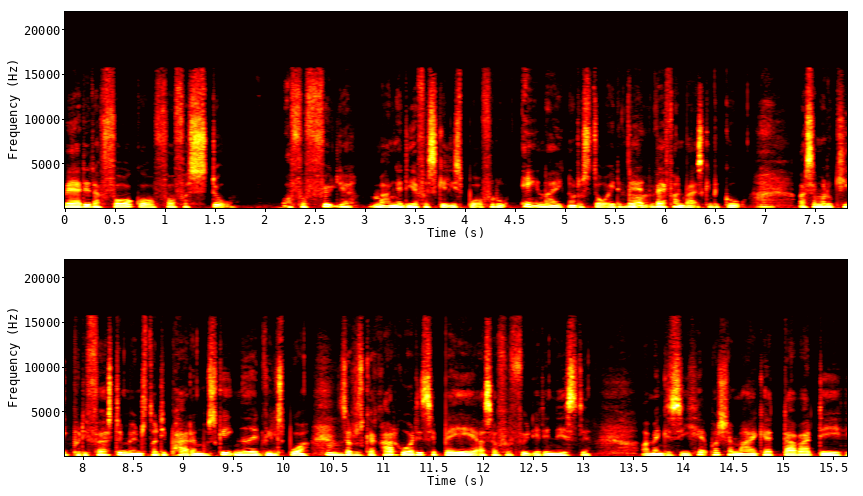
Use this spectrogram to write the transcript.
hvad er det, der foregår for at forstå og forfølge mange af de her forskellige spor, for du aner ikke, når du står i det, hvad, hvad for en vej skal vi gå. Og så må du kigge på de første mønstre, de peger måske ned ad et vildspor, mm. så du skal ret hurtigt tilbage, og så forfølge det næste. Og man kan sige, her på Jamaica, der var det,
